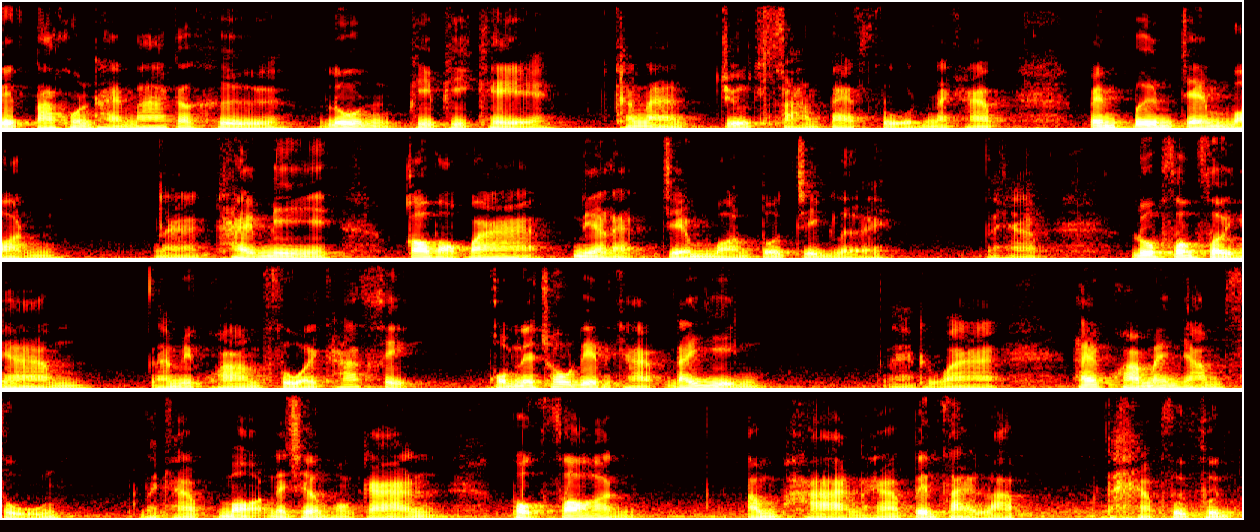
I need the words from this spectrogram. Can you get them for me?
ติดตาคนไทยมากก็คือรุ่น PPK ขนาดจุด380 นะครับ เป็นปืนเจมบอลนะใครมี ก็บอกว่าเนี่ยแหละเจมบอลตัวจริงเลยนะครับรูปทรงสวยงามนะมีความสวยคลาสสิก ผมเนี่ยโชคดีนะครับได้ยิงนะถือว่าให้ความแม่นยำสูงนะครับเหมาะในเชิงของการพกซ่อนอำพางนะครับเป็นสายลับนะครับ007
